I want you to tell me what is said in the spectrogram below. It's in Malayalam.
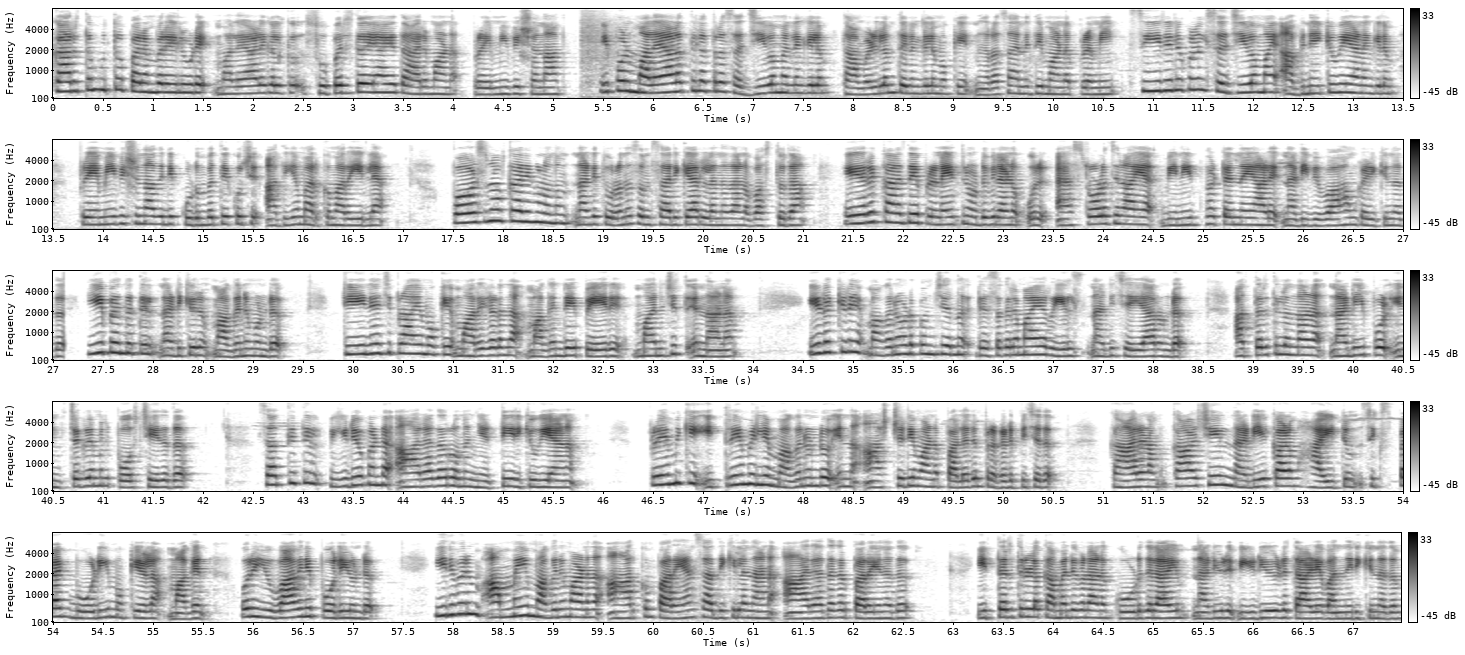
കറുത്തമുത്ത് പരമ്പരയിലൂടെ മലയാളികൾക്ക് സുപരിചിതയായ താരമാണ് പ്രേമി വിശ്വനാഥ്. ഇപ്പോൾ മലയാളത്തിൽ അത്ര സജീവമല്ലെങ്കിലും തമിഴിലും തെലുങ്കിലുമൊക്കെ നിറസാന്നിധ്യമാണ് പ്രേമി. സീരിയലുകളിൽ സജീവമായി അഭിനയിക്കുകയാണെങ്കിലും പ്രേമി വിശ്വനാഥിന്റെ കുടുംബത്തെക്കുറിച്ച് അധികം ആർക്കും അറിയില്ല. പേഴ്സണൽ കാര്യങ്ങളൊന്നും നടി തുറന്ന് സംസാരിക്കാറില്ലെന്നതാണ് വസ്തുത. ഏറെക്കാലത്തെ പ്രണയത്തിനൊടുവിലാണ് ഒരു ആസ്ട്രോളജറായ വിനീത് ഭട്ട് എന്നയാളെ നടി വിവാഹം കഴിക്കുന്നത്. ഈ ബന്ധത്തിൽ നടിക്കൊരു മകനുമുണ്ട്. ടീനേജ് പ്രായമൊക്കെ മറികടന്ന മകന്റെ പേര് മനുജിത്ത് എന്നാണ്. ഇടയ്ക്കിടെ മകനോടൊപ്പം ചേർന്ന് രസകരമായ റീൽസ് നടി ചെയ്യാറുണ്ട്. അത്തരത്തിലൊന്നാണ് നടി ഇപ്പോൾ ഇൻസ്റ്റഗ്രാമിൽ പോസ്റ്റ് ചെയ്തത്. സത്യത്തിൽ വീഡിയോ കണ്ട ആരാധകർ ഒന്ന് ഞെട്ടിയിരിക്കുകയാണ്. പ്രേമിക്ക് ഇത്രയും വലിയ മകനുണ്ടോ എന്ന ആശ്ചര്യമാണ് പലരും പ്രകടിപ്പിച്ചത്. കാരണം കാഴ്ചയിൽ നടിയേക്കാളും ഹൈറ്റും സിക്സ് പാക്ക് ബോഡിയുമൊക്കെയുള്ള മകൻ ഒരു യുവാവിനെ പോലെയുണ്ട് ഇരുവരും അമ്മയും മകനുമാണെന്ന് ആർക്കും പറയാൻ സാധിക്കില്ലെന്നാണ് ആരാധകർ പറയുന്നത്. ഇത്തരത്തിലുള്ള കമന്റുകളാണ് കൂടുതലായും നടിയുടെ വീഡിയോയുടെ താഴെ വന്നിരിക്കുന്നതും.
